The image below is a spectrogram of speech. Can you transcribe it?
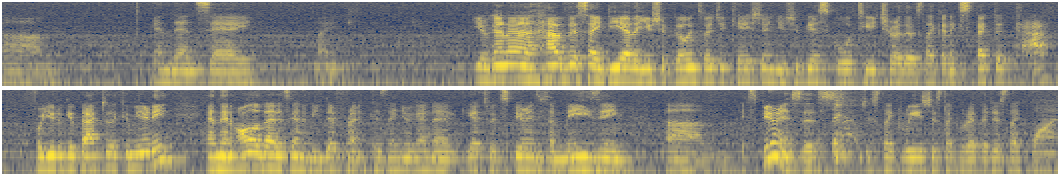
um, and then say, like, you're gonna have this idea that you should go into education, you should be a school teacher, there's like an expected path for you to get back to the community, and then all of that is gonna be different, because then you're gonna get to experience these amazing um, experiences, just like Luis, just like Loretta, just like Juan,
